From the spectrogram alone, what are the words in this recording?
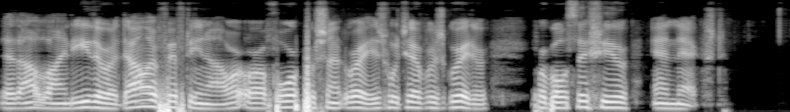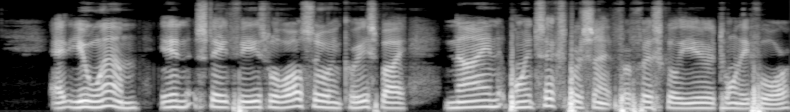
that outlined either a dollar fifty an hour or a four percent raise, whichever is greater, for both this year and next. At UM, in-state fees will also increase by 9.6% for fiscal year 24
